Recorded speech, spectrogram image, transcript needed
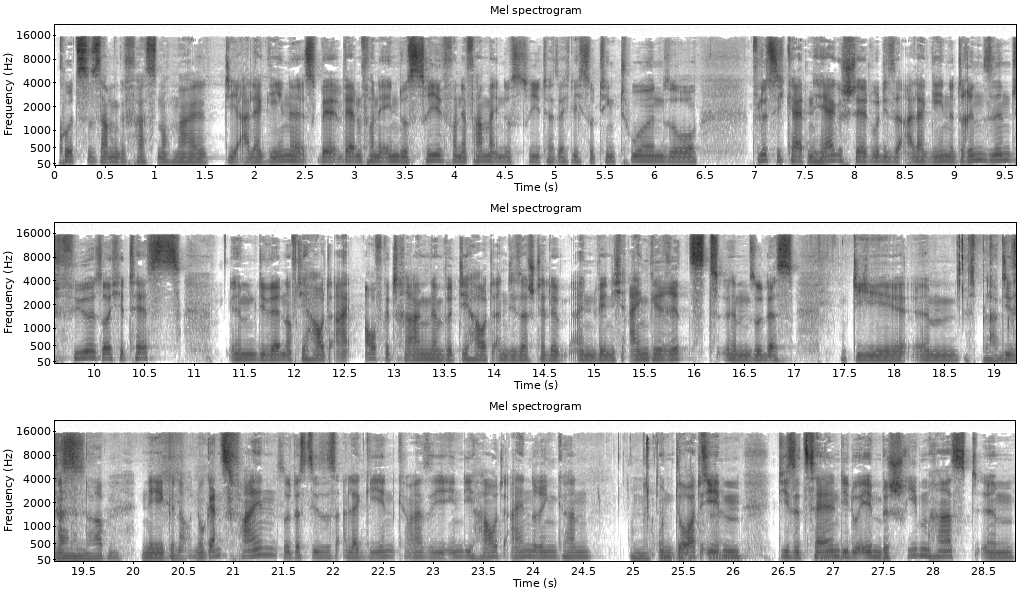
kurz zusammengefasst nochmal die Allergene. Es werden von der Industrie, von der Pharmaindustrie tatsächlich so Tinkturen, so Flüssigkeiten hergestellt, wo diese Allergene drin sind für solche Tests. Ähm, die werden auf die Haut aufgetragen, dann wird die Haut an dieser Stelle ein wenig eingeritzt, ähm, so dass die ähm, es bleiben dieses, keine Narben. Nee, genau, nur ganz fein, so dass dieses Allergen quasi in die Haut eindringen kann. Und, und dort eben diese Zellen, die du eben beschrieben hast, ähm,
